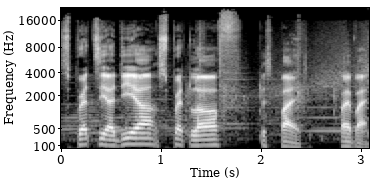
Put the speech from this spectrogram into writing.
Spread the idea, spread love. Bis bald. Bye bye.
